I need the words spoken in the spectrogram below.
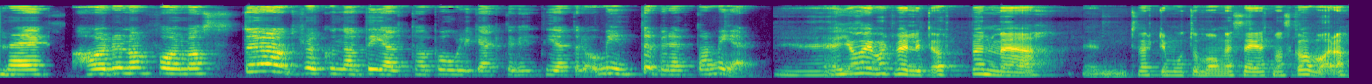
Nej. Har du någon form av stöd för att kunna delta på olika aktiviteter? Om inte, berätta mer. Eh, Jag har ju varit väldigt öppen med, tvärt emot vad många säger att man ska vara,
